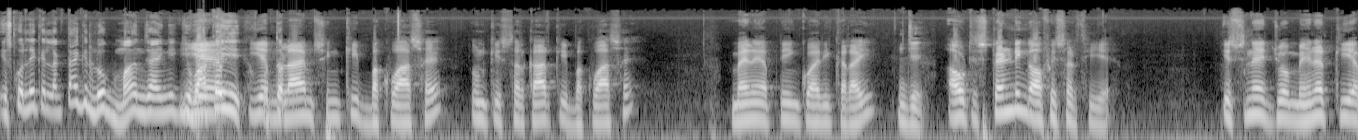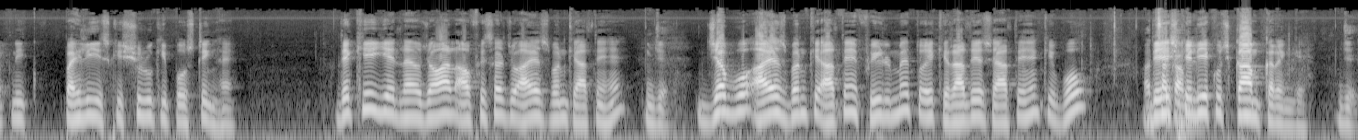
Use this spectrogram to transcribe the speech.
इसको लेकर लगता है कि लोग मान जाएँगे कि वाकई ये मुलायम सिंह की बकवास है उनकी सरकार की बकवास है। मैंने अपनी इंक्वायरी कराई। जी। आउटस्टैंडिंग ऑफिसर थी ये। इसने जो मेहनत की अपनी पहली इसकी शुरू की पोस्टिंग है। देखिए ये नौजवान ऑफिसर जो आई बन के आते हैं जी। जब वो आई बन के आते हैं फ़ील्ड में तो एक इरादे से आते हैं कि वो अच्छा देश के लिए कुछ काम करेंगे। जी।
